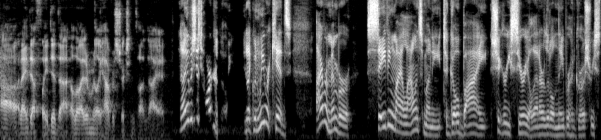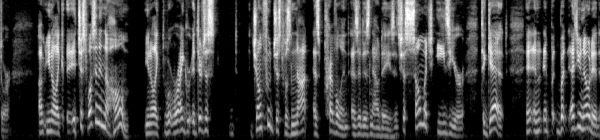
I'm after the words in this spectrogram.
Uh, and I definitely did that, although I didn't really have restrictions on diet. No, it was just harder though. Like when we were kids, I remember saving my allowance money to go buy sugary cereal at our little neighborhood grocery store. Um, you know, like it just wasn't in the home. You know, like where I grew, there's just junk food just was not as prevalent as it is nowadays. It's just so much easier to get. And, and, and but, but as you noted,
